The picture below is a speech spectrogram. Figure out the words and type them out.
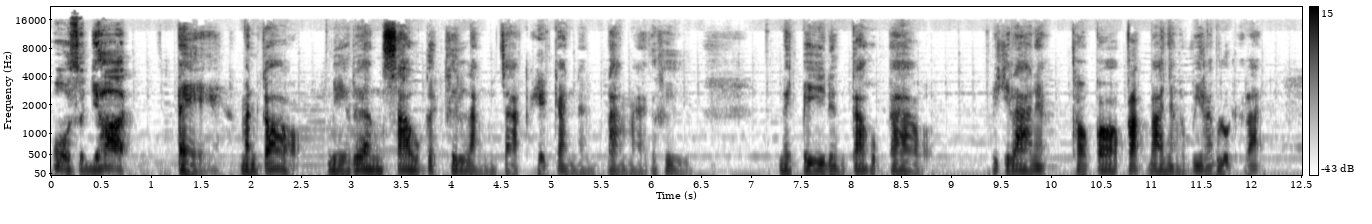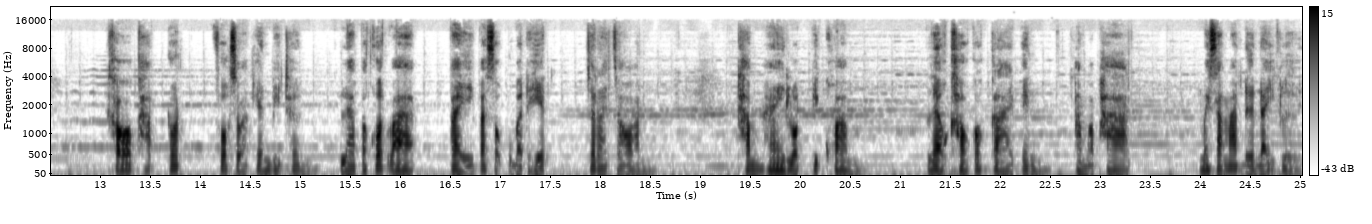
โอ้ สุดยอด แต่มันก็มีเรื่องเศร้าเกิดขึ้นหลังจากเหตุการณ์นั้นตามมาก็คือ ในปี 1969วิกิล่าเนี่ยเขาก็กลับบ้านอย่างวีรบุรุษละ เขาก็ขับรถ Volkswagen Beetle แล้วปรากฏว่าไปประสบอุบัติเหตุจราจรทำให้รถพลิกคว่ำแล้วเขาก็กลายเป็นอัมพาตไม่สามารถเดินได้อีกเลย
